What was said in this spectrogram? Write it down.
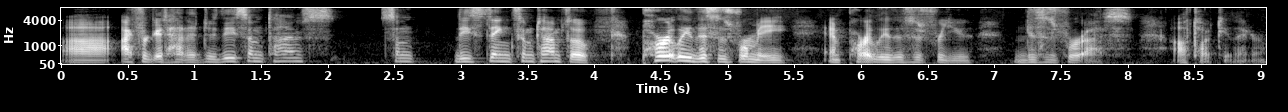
Uh, I forget how to do these sometimes, some these things sometimes. So partly this is for me, and partly this is for you. This is for us. I'll talk to you later.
